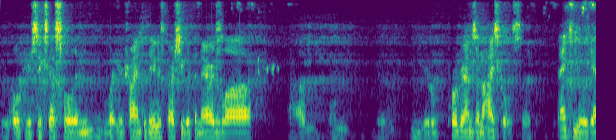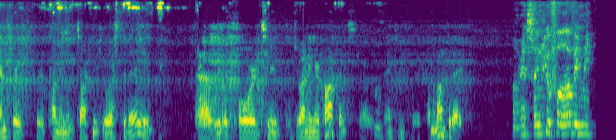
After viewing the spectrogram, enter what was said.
we, we hope you're successful in, in, what you're trying to do, especially with the marriage law um, and your programs in the high schools. So thank you again for, for coming and talking to us today, and uh, we look forward to, to joining your conference. So thank you for coming on today. Yes, thank you for having me.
